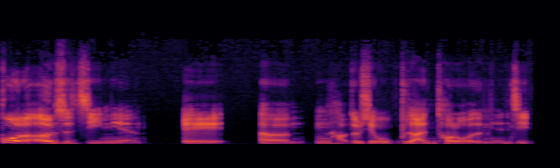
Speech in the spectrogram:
过了二十几年，诶。呃，嗯，好，对不起，我不小心透露我的年纪。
